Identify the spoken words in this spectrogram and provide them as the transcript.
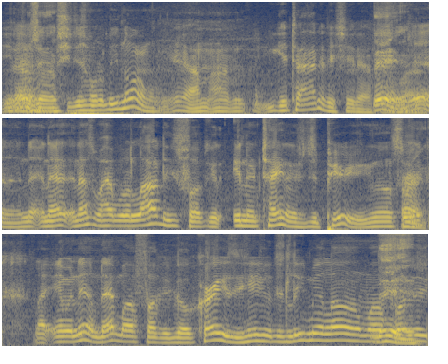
You know, So- she just want to be normal. Yeah, I'm, I'm you get tired of this shit after Yeah. a while. Yeah, and and, that, and that's what happened with a lot of these fucking entertainers. Just period. You know what I'm saying? Right. Like Eminem, that motherfucker go crazy. He would just leave me alone, motherfucker. Yeah, you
